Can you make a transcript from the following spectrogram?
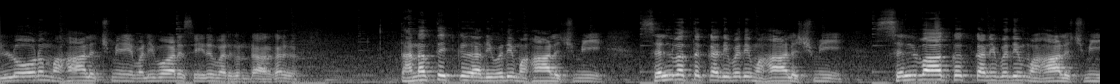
எல்லோரும் மகாலட்சுமியை வழிபாடு செய்து வருகின்றார்கள். தனத்திற்கு அதிபதி மகாலட்சுமி செல்வத்துக்கு அதிபதி மகாலட்சுமி செல்வாக்குக்கு அதிபதி மகாலட்சுமி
